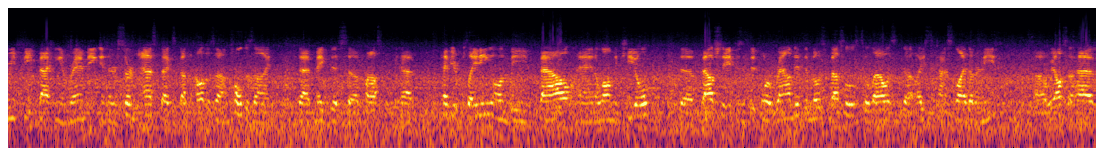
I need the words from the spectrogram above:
three feet backing and ramming, and there are certain aspects about the hull design, hull design that make this uh, possible. We have heavier plating on the bow and along the keel. The bow shape is a bit more rounded than most vessels to allow us the ice to kind of slide underneath. Uh, we also have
